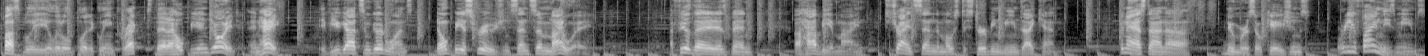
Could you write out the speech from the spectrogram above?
possibly a little politically incorrect, that I hope you enjoyed. And hey, if you got some good ones, don't be a Scrooge and send some my way. I feel that it has been a hobby of mine to try and send the most disturbing memes I can. Been asked on uh, numerous occasions, where do you find these memes?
